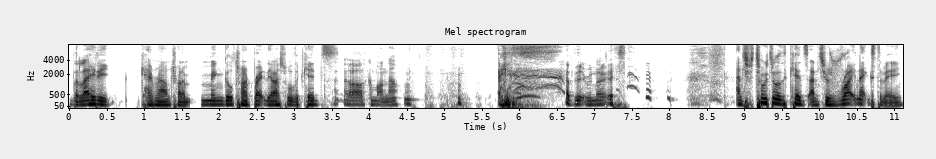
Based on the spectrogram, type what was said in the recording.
the lady came around trying to mingle, trying to break the ice with all the kids. Oh, come on now. I didn't even notice. and she was talking to all the kids, and she was right next to me.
